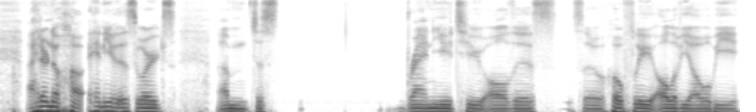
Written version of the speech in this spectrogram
I don't know how any of this works. I'm just brand new to all this. So hopefully all of y'all will be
